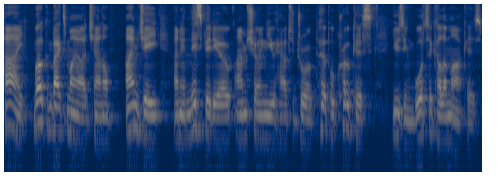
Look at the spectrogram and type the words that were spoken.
Hi, welcome back to my art channel. I'm Gee and in this video I'm showing you how to draw a purple crocus using watercolor markers.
